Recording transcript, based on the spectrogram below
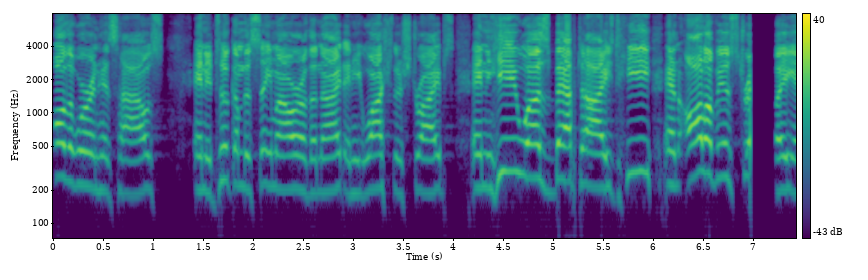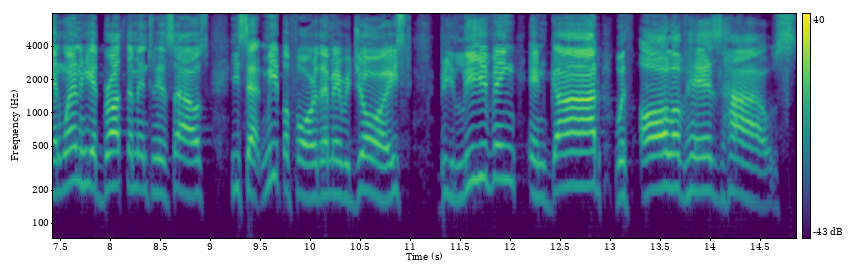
all that were in his house. And he took them the same hour of the night, and he washed their stripes, and he was baptized, he and all of his and when he had brought them into his house, he set meat before them and rejoiced, believing in God with all of his house.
